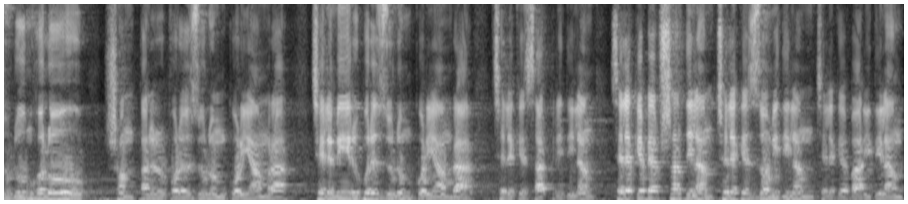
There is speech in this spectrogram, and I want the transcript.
জুলুম হলো সন্তানের উপরে জুলুম করি আমরা, ছেলে মেয়ের উপরে জুলুম করি আমরা। ছেলেকে চাকরি দিলাম, ছেলেকে ব্যবসা দিলাম, ছেলেকে জমি দিলাম, ছেলেকে বাড়ি দিলাম।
